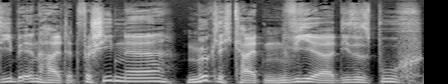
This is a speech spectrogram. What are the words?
die beinhaltet verschiedene Möglichkeiten, wie ihr dieses Buch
